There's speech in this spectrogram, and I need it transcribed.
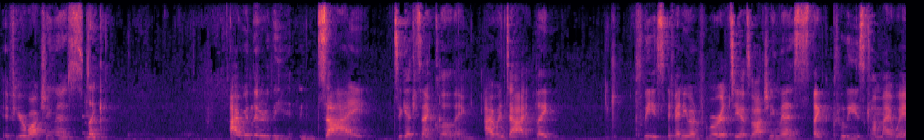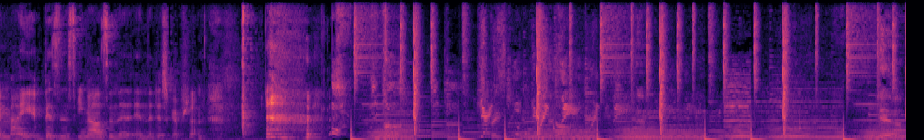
If you're watching this, like, I would literally die to get sent clothing. I would die. Like, please, if anyone from Aritzia is watching this, like, please come my way. My business email is in the in the description.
